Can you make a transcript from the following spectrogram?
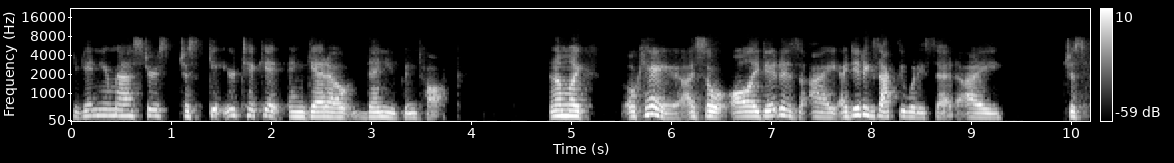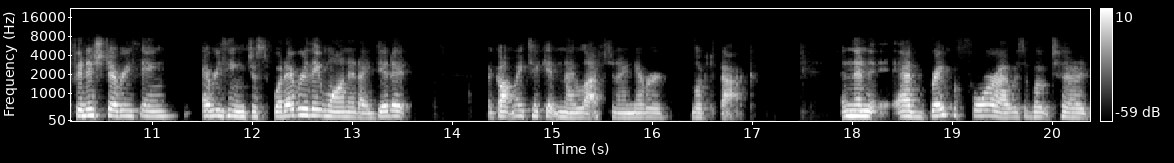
You're getting your master's. Just get your ticket and get out. Then you can talk." And I'm like, "Okay." I, so all I did is I I did exactly what he said. I just finished everything, everything, just whatever they wanted. I did it. I got my ticket and I left, and I never looked back. And then at, right before I was about to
